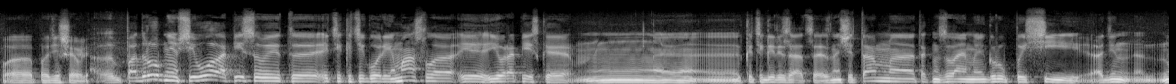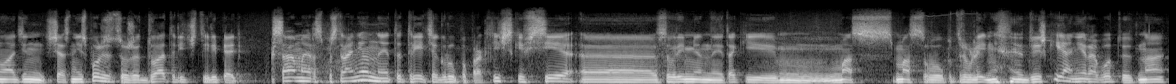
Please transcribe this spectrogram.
по- подешевле. Э, Подробнее всего описывает э, эти категории масла э, европейская э, категоризация. Значит, там э, так называемые группы C. Один, ну, один сейчас не используется уже, 2, 3, 4, 5. Самая распространенная – это третья группа. Практически все э, современные такие масс, массового употребления движки, они работают на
